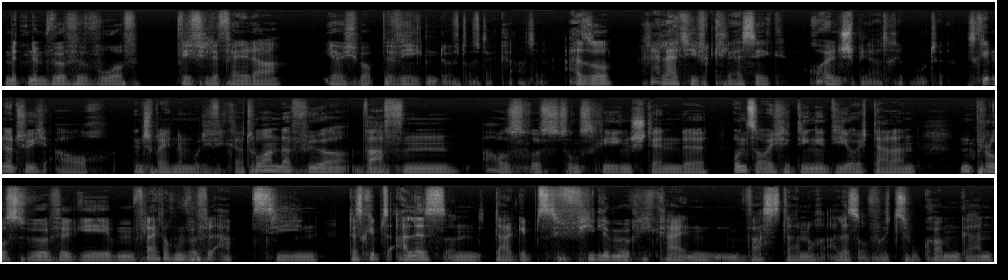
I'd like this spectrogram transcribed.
mit einem Würfelwurf, wie viele Felder ihr euch überhaupt bewegen dürft auf der Karte. Also relativ classic Rollenspielattribute. Es gibt natürlich auch entsprechende Modifikatoren dafür, Waffen, Ausrüstungsgegenstände und solche Dinge, die euch da dann einen Pluswürfel geben, vielleicht auch einen Würfel abziehen. Das gibt's alles und da gibt's viele Möglichkeiten, was da noch alles auf euch zukommen kann.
